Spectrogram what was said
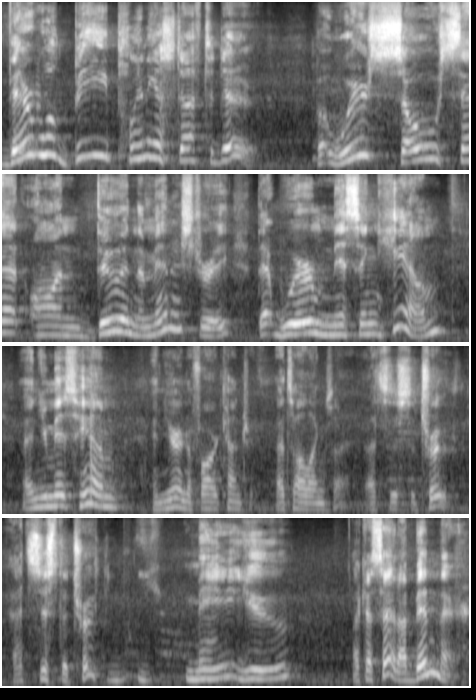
There will be plenty of stuff to do. But we're so set on doing the ministry that we're missing Him. And you miss Him, and you're in a far country. That's all I can say. That's just the truth. That's just the truth. Me, you, like I said, I've been there.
